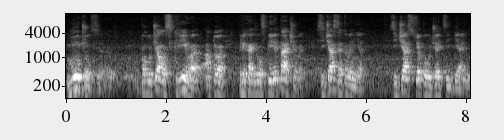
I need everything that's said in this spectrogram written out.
мучился, получалось криво, а то приходилось перетачивать. Сейчас этого нет. Сейчас все получается идеально.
